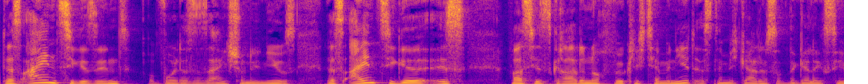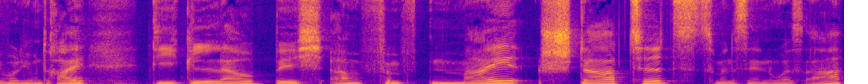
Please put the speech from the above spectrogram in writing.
das einzige sind, obwohl das ist eigentlich schon die News, das einzige ist, was jetzt gerade noch wirklich terminiert ist, nämlich Guardians of the Galaxy Volume 3, die, glaube ich, am 5. Mai startet, zumindest in den USA,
